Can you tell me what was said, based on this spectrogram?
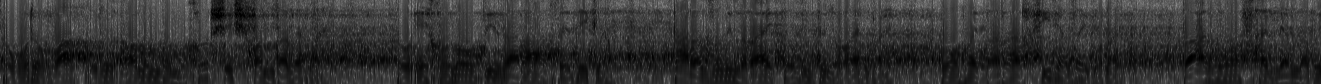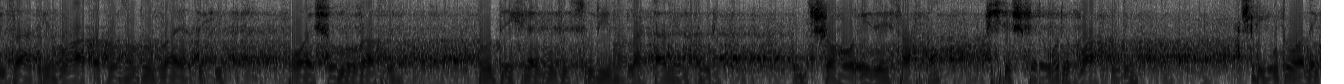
তো ওরে বাহ, ওরে আনন্দ মুখর সেই সন্ধ্যাবেলায়। তো এখনও অবধি যারা আছে, দেখলাম, তারা যদি রাইতো যদি লয়া যায় মনে হয় তারা আর ফিরে যাইব না। তো আমিও ছাড়লাম না ওই যা দিন মাথা পর্যন্ত যায় দেখি। কয়শো লোক আছে, তো দেখলাম যে চুরি মালা কানের দুল সহ এই যে চাষা বিশেষ করে ওরে বাহ করে সে কিন্তু অনেক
